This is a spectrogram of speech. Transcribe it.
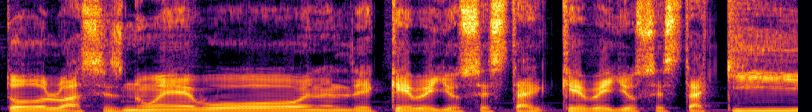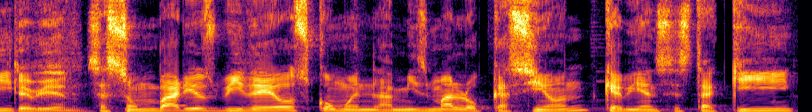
todo lo haces nuevo, en el de qué bellos está, qué bellos está aquí. Qué bien. O sea, son varios videos como en la misma locación, qué bien se está aquí.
